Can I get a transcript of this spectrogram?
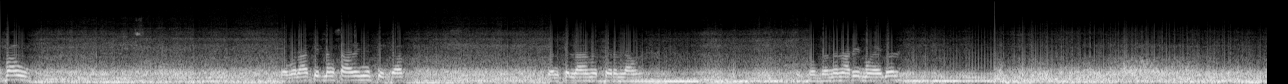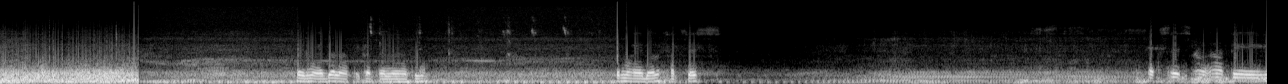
Kapaw so malapit lang sa akin yung pick up 1 kilometer lang. So ganda natin mga idol. So mga idol, na-pick up na natin. So mga idol, success. Success ang ating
